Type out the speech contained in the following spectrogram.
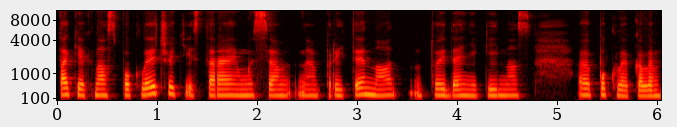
так, як нас покличуть, і стараємося е, прийти на той день, який нас покликали.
